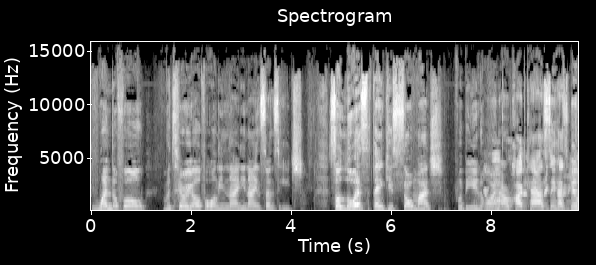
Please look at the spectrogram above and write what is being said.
wonderful material for only 99 cents each. So, Louis, thank you so much for being You're on welcome, our podcast. It has been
